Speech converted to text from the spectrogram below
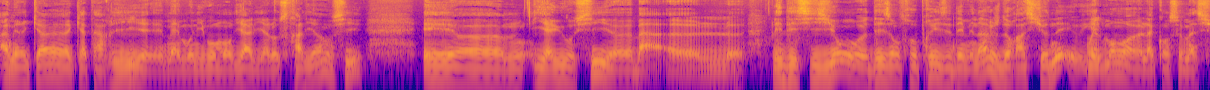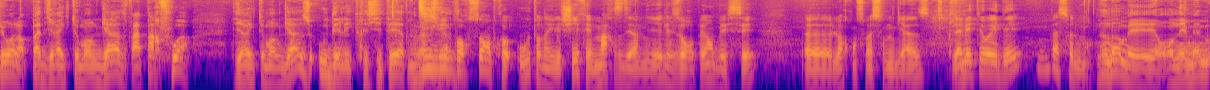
américain, qatari, et même au niveau mondial, il y a l'Australien aussi. Et euh, il y a eu aussi euh, bah, euh, les décisions des entreprises et des ménages de rationner également la consommation. Alors pas directement de gaz, enfin parfois directement de gaz ou d'électricité à travers 18% entre août, on a eu les chiffres, et mars dernier, les Européens ont baissé. Leur consommation de gaz. La météo a aidé Pas seulement. Non, non, mais on est même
